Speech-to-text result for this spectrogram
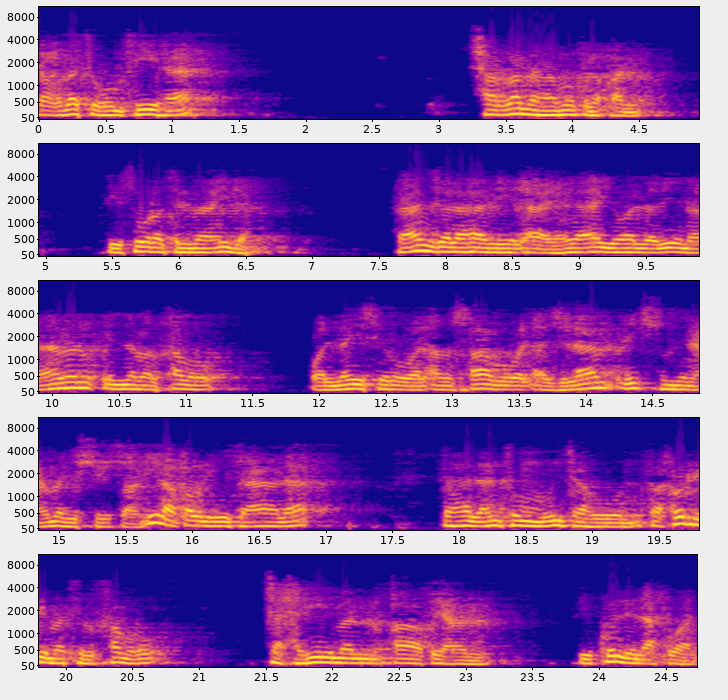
رغبتهم فيها حرمها مطلقا في سورة المائدة. فأنزل هذه الآية يا أيها الذين آمنوا إنما الخمر والميسر والأنصاب والأزلام رجس من عمل الشيطان. إلى قوله تعالى فهل أنتم منتهون؟ فحرمت الخمر تحريما قاطعا في كل الأحوال.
